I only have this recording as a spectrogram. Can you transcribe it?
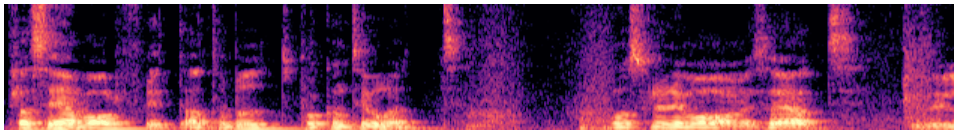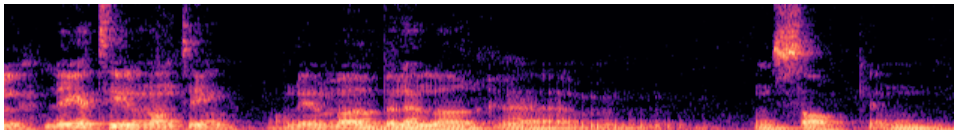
placera valfritt attribut på kontoret, vad skulle det vara om vi säger att du vill lägga till någonting? Om det är en möbel eller eh, en sak, en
